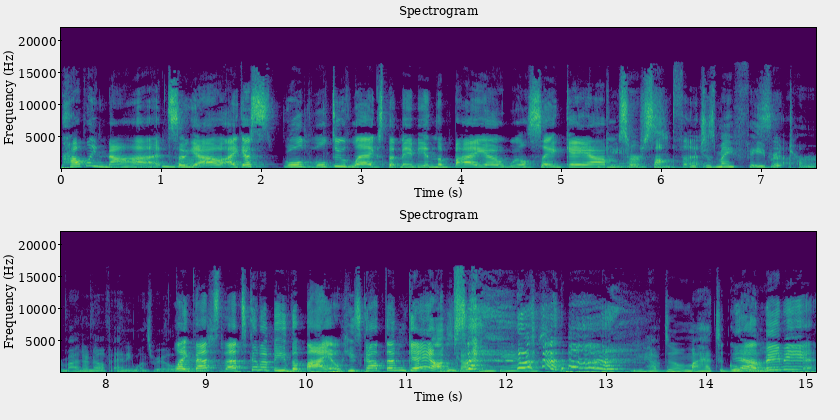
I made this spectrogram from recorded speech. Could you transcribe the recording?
Probably not. So yeah, I guess we'll we'll do legs, but maybe in the bio we'll say gams, gams or something. Which is my favorite so. term. I don't know if anyone's real. Like that's that's gonna be the bio. He's got them gams. Got them gams. you have to. I had to Google. Yeah, maybe. It.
